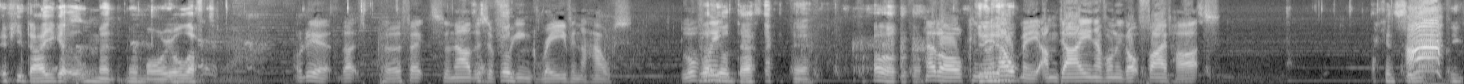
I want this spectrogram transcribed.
if you die you get a little me- memorial left. Oh dear, that's perfect. So now there's a Well- friggin' grave in the house. Lovely. your death? Hear. Hello. Hello, can you you help me? I'm dying. I've only got five hearts. I can see. You...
